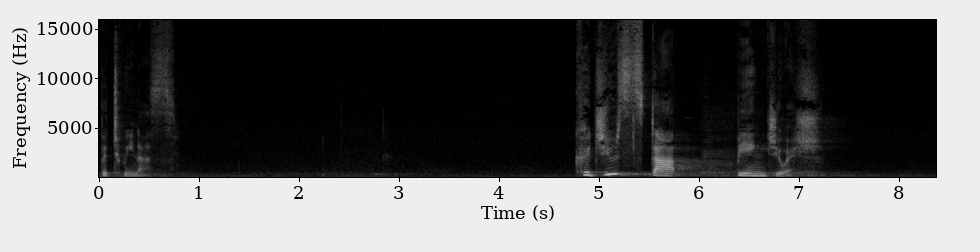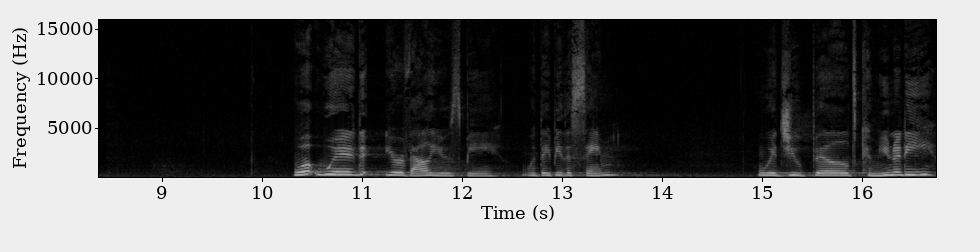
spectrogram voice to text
between us. Could you stop being Jewish? What would your values be? Would they be the same? Would you build community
